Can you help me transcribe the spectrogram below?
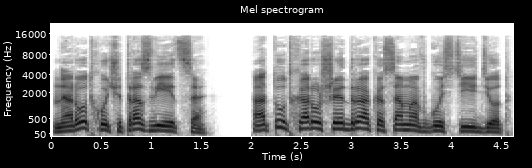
народ хочет развеяться, а тут хорошая драка сама в гости идет».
